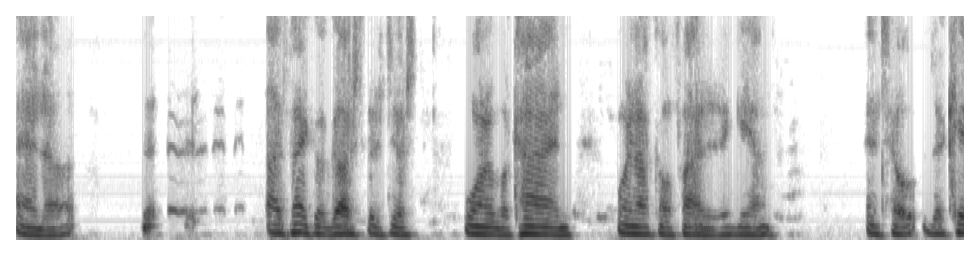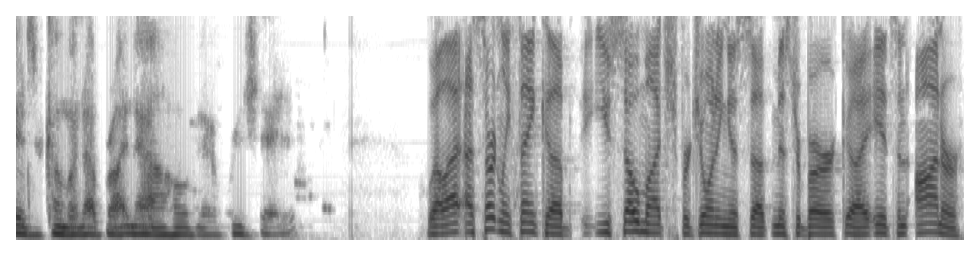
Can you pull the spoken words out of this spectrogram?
and uh, I think Augusta is just one of a kind. We're not going to find it again. And so the kids coming up right now, I hope they appreciate it. Well, I, I certainly thank uh, you so much for joining us, uh, Mr. Burke. It's an honor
